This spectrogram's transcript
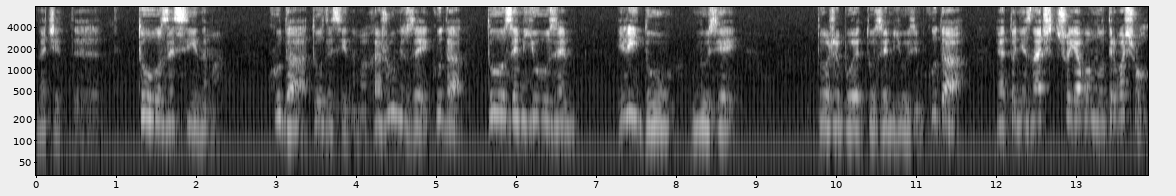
Значит, э, to the cinema. Куда? To the cinema. Хожу в музей. Куда? To the museum. Или иду в музей. Тоже будет to the museum. Куда? Это не значит, что я вовнутрь вошел.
